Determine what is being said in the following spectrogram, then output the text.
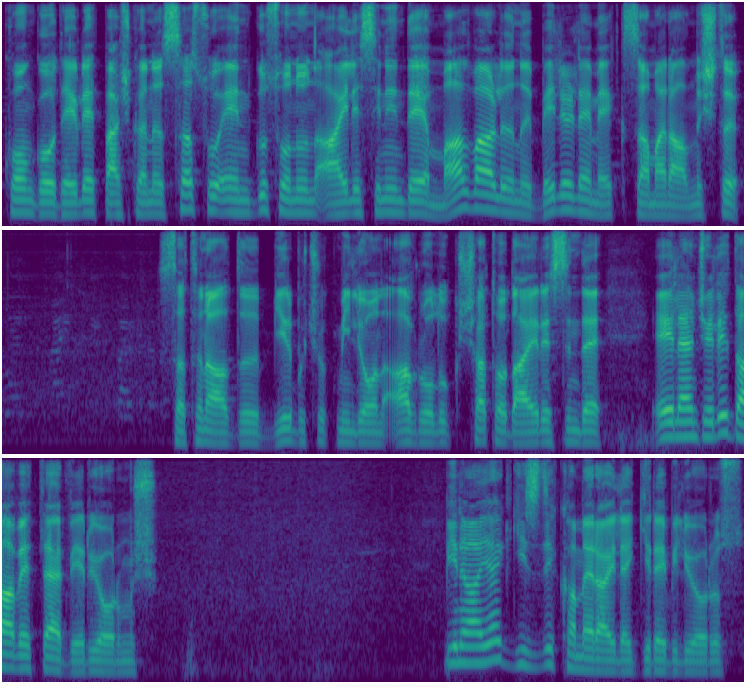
Kongo Devlet Başkanı Sassou Nguesso'nun ailesinin de mal varlığını belirlemek zaman almıştı. Satın aldığı 1,5 milyon avroluk şato dairesinde eğlenceli davetler veriyormuş. Binaya gizli kamerayla girebiliyoruz.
